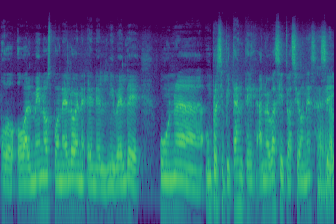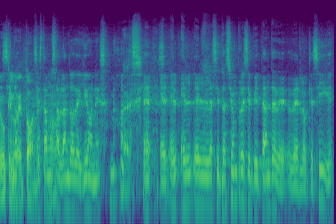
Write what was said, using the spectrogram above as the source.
o, o al menos ponerlo en, en el nivel de un precipitante a nuevas situaciones. Eh, algo que lo detona. Si estamos hablando de guiones, ¿no? Eh, eh, la situación precipitante de, de lo que sigue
